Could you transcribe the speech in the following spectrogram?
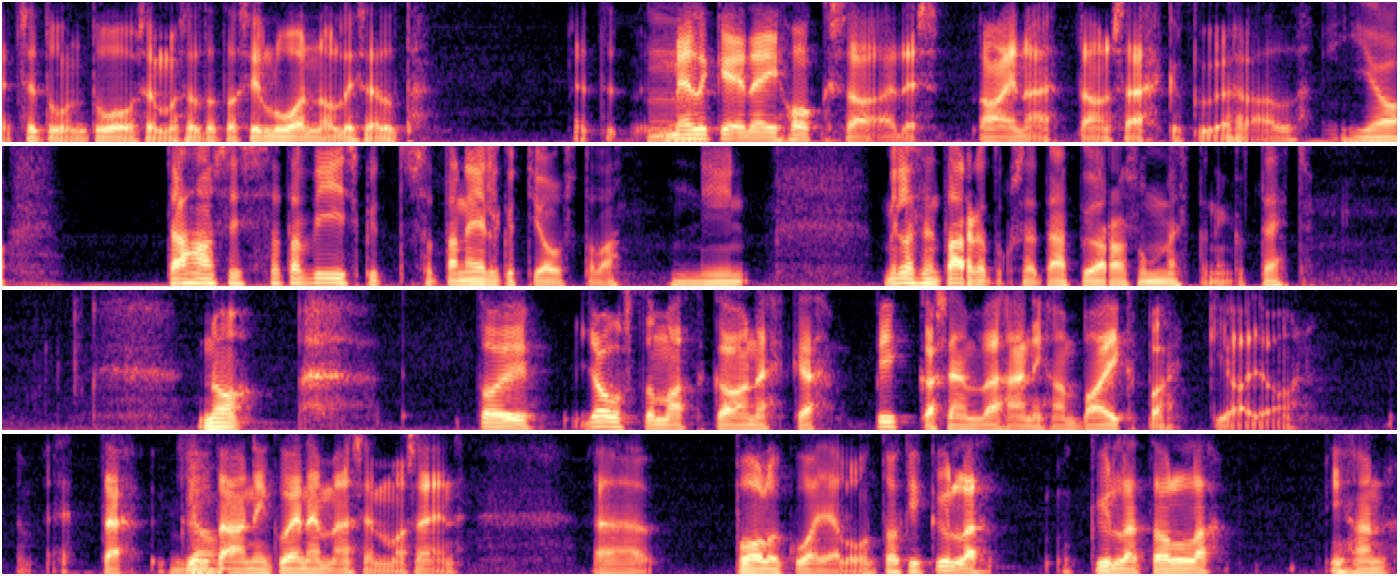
että se tuntuu semmoiselta tosi luonnolliselta. Et mm. Melkein ei hoksaa edes aina, että on sähköpyörä alla. Joo. Tähän on siis 150-140 joustava, niin millaisen tarkoituksen tämä pyörä on sun mielestä niin tehty? No, toi joustomatka on ehkä pikkasen vähän ihan bikeparkkiajoon. Että kyllä Joo. tämä on niin kuin enemmän semmoiseen polkuajeluun. Toki kyllä, kyllä tuolla ihan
